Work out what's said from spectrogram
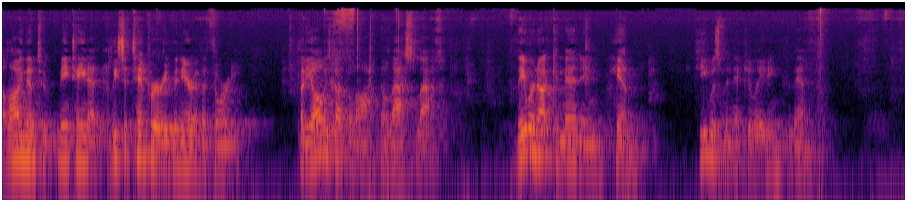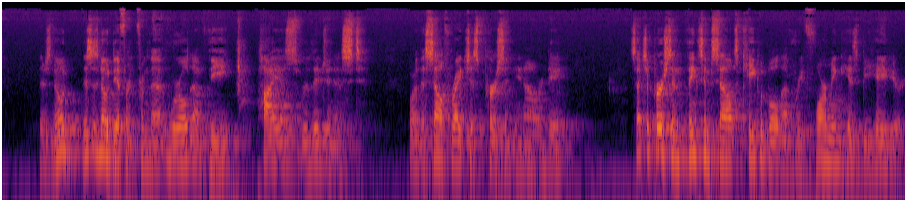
allowing them to maintain at least a temporary veneer of authority. But he always got the, law, the last laugh. They were not commanding him, he was manipulating them. There's no, this is no different from the world of the pious religionist or the self righteous person in our day. Such a person thinks himself capable of reforming his behavior,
